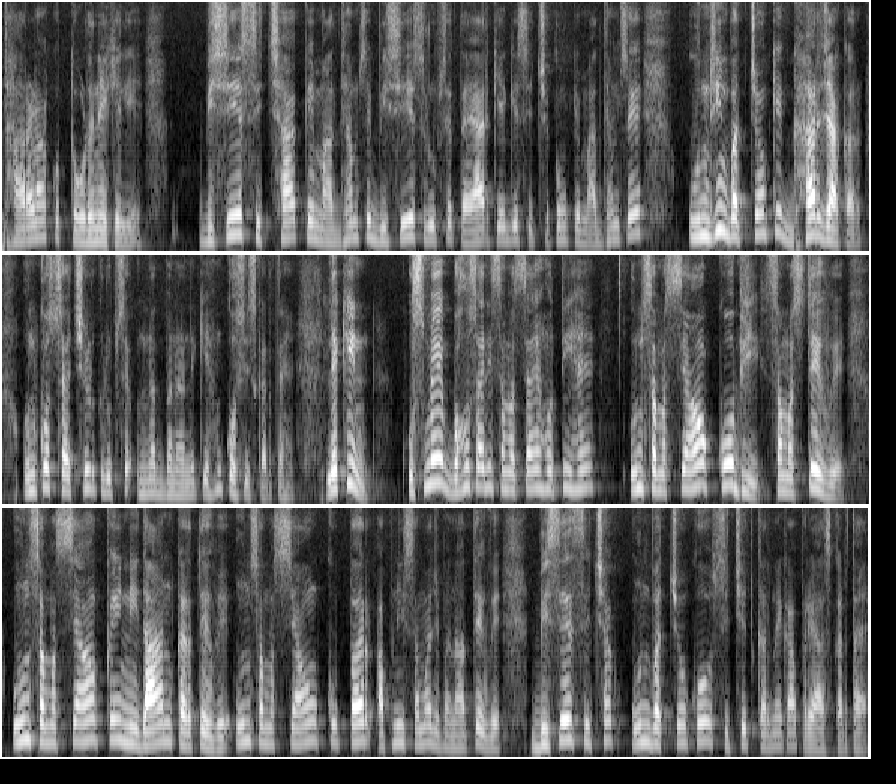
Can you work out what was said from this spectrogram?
धारणा को तोड़ने के लिए विशेष शिक्षा के माध्यम से, विशेष रूप से तैयार किए गए शिक्षकों के माध्यम से उन्हीं बच्चों के घर जाकर उनको शैक्षणिक रूप से उन्नत बनाने की हम कोशिश करते हैं। लेकिन उसमें बहुत सारी समस्याएँ होती हैं। उन समस्याओं को भी समझते हुए, उन समस्याओं के निदान करते हुए, उन समस्याओं को पर अपनी समझ बनाते हुए विशेष शिक्षक उन बच्चों को शिक्षित करने का प्रयास करता है।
